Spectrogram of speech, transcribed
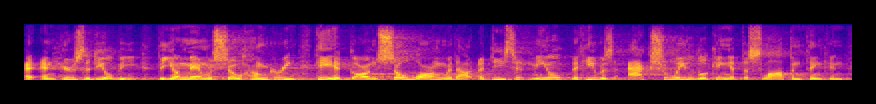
And here's the deal. The, the young man was so hungry, he had gone so long without a decent meal that he was actually looking at the slop and thinking,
